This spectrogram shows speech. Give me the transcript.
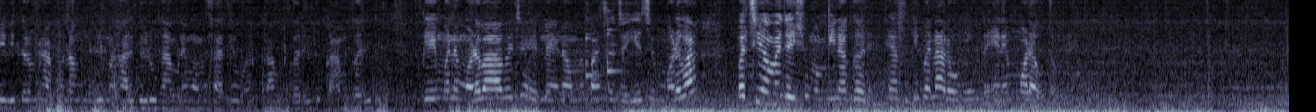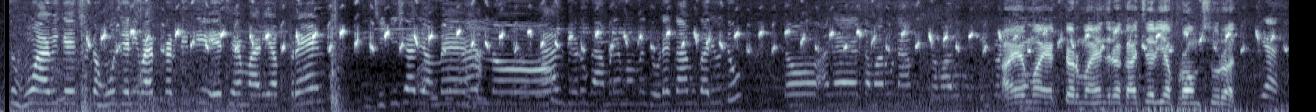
જે વિક્રમ ઠાકોરના મૂવીમાં હાલ ભેડું ગામડેમાં અમે સાથે વર્કઆઉટ કર્યું હતું કામ કર્યું હતું. તે મને મળવા આવે છે એટલે એને અમે પાછા જઈએ છીએ મળવા. પછી અમે જઈશું મમ્મીના ઘરે. ત્યાં સુધી બનાવો હું એને મળાવું તમને. તો હું આવી ગઈ છું તો હું જેની વાત કરતી હતી એ છે મારી આ ફ્રેન્ડ જીગીશા જે અમે હાલ ભેડું ગામડેમાં અમે જોડે કામ કર્યું હતું. તો અને તમારું નામ તમારું I am actor Mahendra Kachariya from Surat yes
